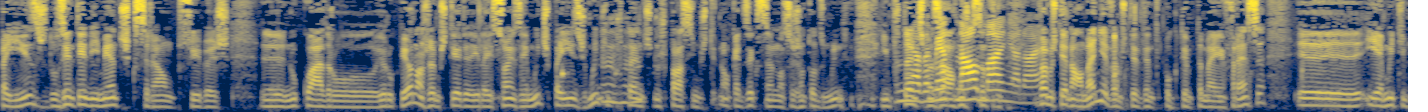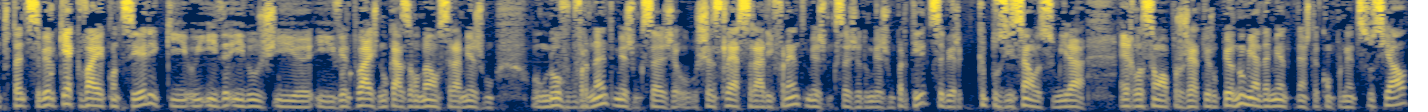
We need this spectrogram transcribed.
países, dos entendimentos que serão possíveis no quadro europeu. Nós vamos ter eleições em muitos países muito uhum. importantes nos próximos próximos, não quer dizer que não sejam todos muito importantes, mas há na Alemanha, não é? Vamos ter na Alemanha, vamos ter dentro de pouco tempo também em França, e é muito importante saber o que é que vai acontecer e, que, e, e dos e, e eventuais, no caso alemão, será mesmo um novo governante, mesmo que seja, o chanceler será diferente, mesmo que seja do mesmo partido, saber que posição assumirá em relação ao projeto europeu, nomeadamente nesta componente social.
